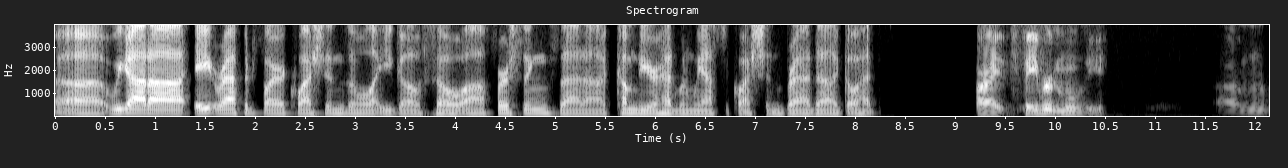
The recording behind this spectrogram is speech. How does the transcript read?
uh, we got uh, eight rapid fire questions, and we'll let you go. So, uh, first things that uh, come to your head when we ask the question, Brad, uh, go ahead. All right. Favorite movie? Um,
